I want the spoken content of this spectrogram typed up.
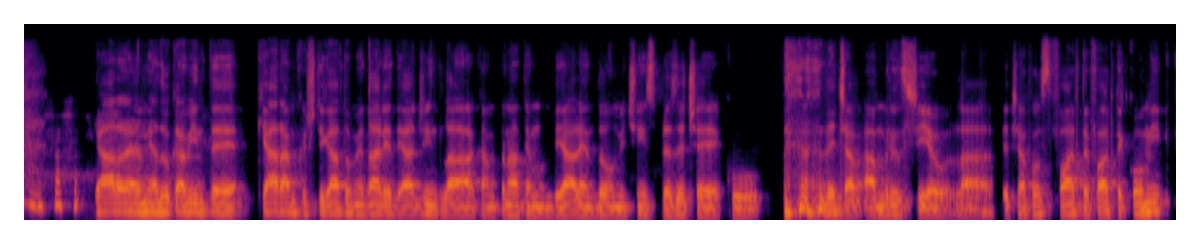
chiar mi-aduc aminte, chiar am câștigat o medalie de argint la campionate mondiale în 2015 cu... deci am, am râs și eu. La... Deci a fost foarte, foarte comic.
